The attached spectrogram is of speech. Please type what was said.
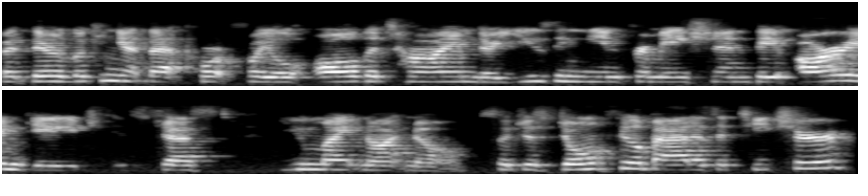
but they're looking at that portfolio all the time. They're using the information. They are engaged. It's just you might not know. So just don't feel bad as a teacher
